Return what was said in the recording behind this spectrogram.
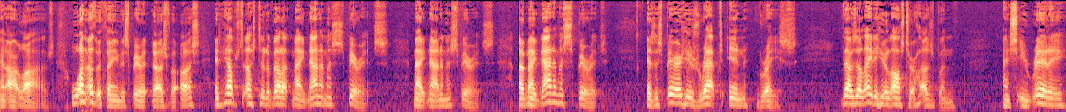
in our lives. One other thing the Spirit does for us, it helps us to develop magnanimous spirits. Magnanimous spirits. A magnanimous spirit is a spirit who's wrapped in grace. There was a lady who lost her husband, and she really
